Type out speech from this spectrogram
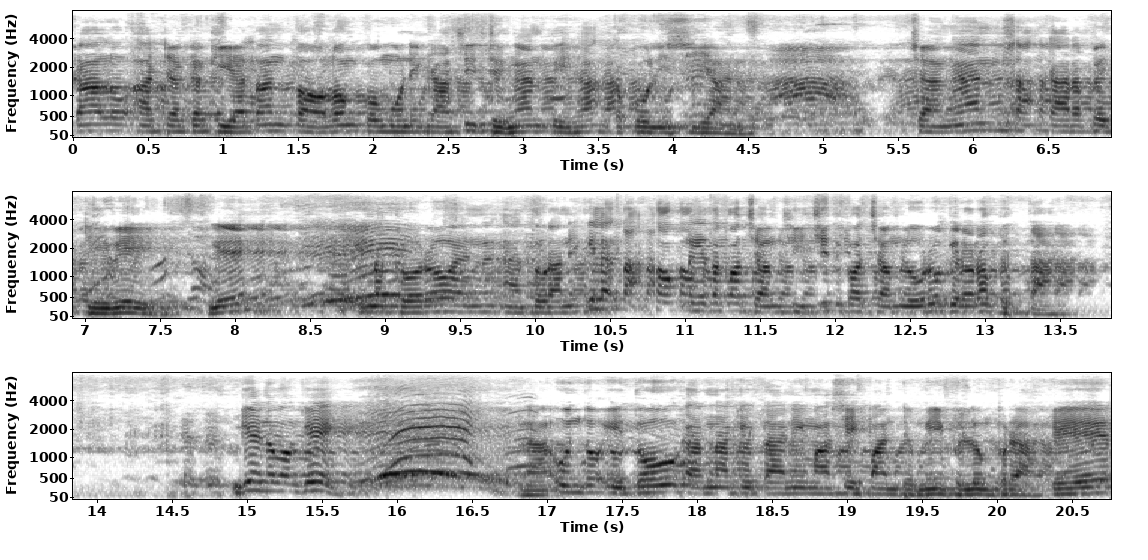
Kalau ada kegiatan tolong komunikasi dengan pihak kepolisian. Jangan sakarepe dhewe nggih? Negara aturan. Iki lek tak tok nih teko jam 1 teko jam loro kira-kira betah Nggih? Nah, untuk itu karena kita ini masih pandemi belum berakhir,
